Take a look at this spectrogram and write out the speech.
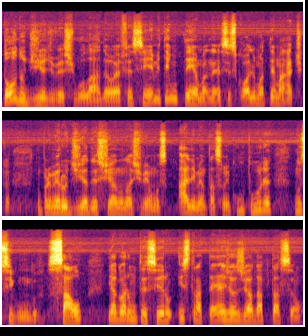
todo dia de vestibular da UFSM tem um tema, né? Se escolhe uma temática. No primeiro dia deste ano nós tivemos alimentação e cultura, no segundo, sal e agora no terceiro, estratégias de adaptação.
